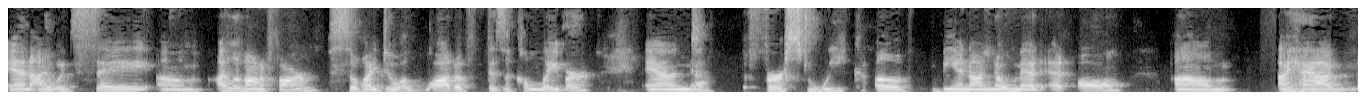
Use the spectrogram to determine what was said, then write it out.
And I would say um, I live on a farm, so I do a lot of physical labor. And yeah. the first week of being on no med at all, um, I had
